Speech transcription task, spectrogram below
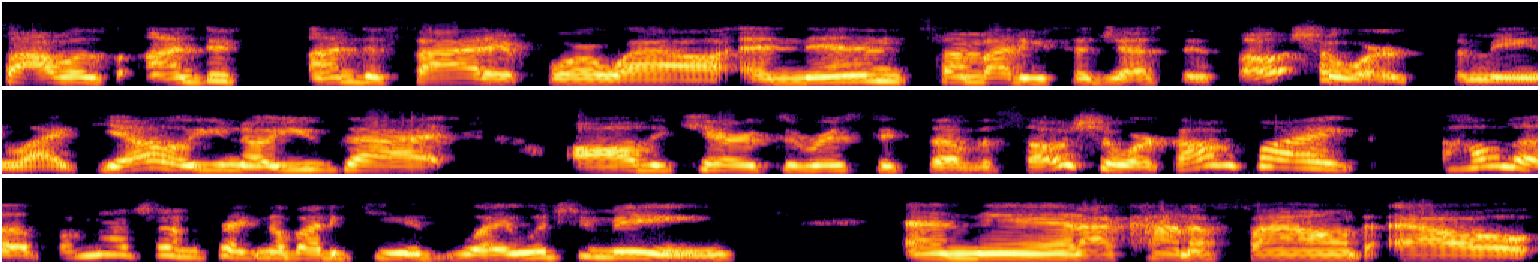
I was unde- undecided for a while. And then somebody suggested social work to me, like, yo, you know, you got all the characteristics of a social work. I was like, hold up, I'm not trying to take nobody kids away. What you mean? And then I kind of found out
